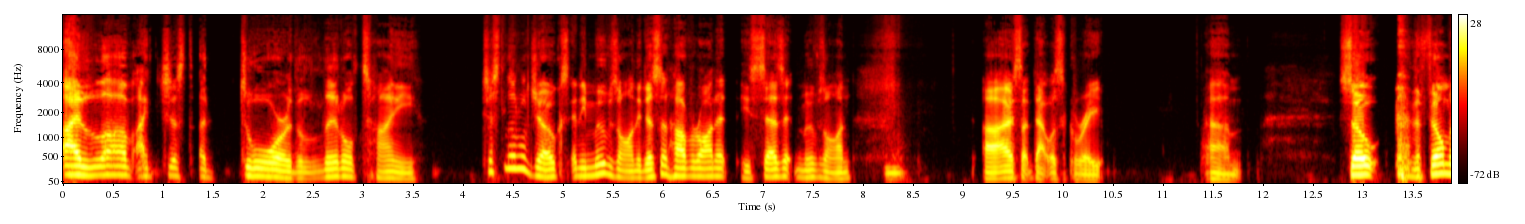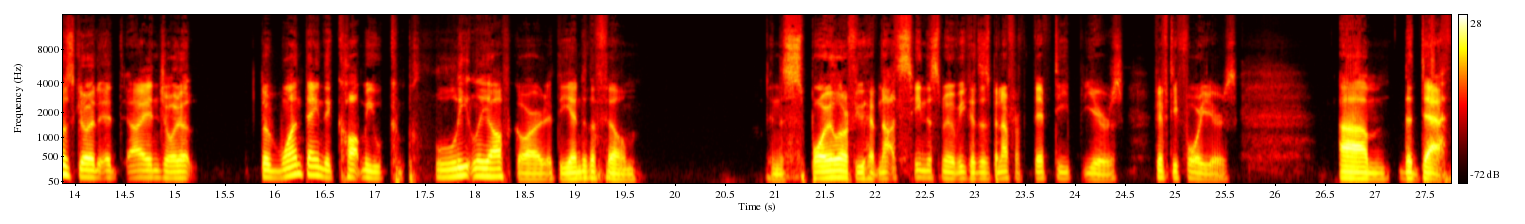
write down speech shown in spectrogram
I love, I just adore the little tiny, just little jokes, and he moves on. He doesn't hover on it. He says it and moves on. Mm. Uh, I just thought that was great. Um, so the film is good. It, I enjoyed it. The one thing that caught me completely off guard at the end of the film, and the spoiler if you have not seen this movie because it's been out for fifty years, fifty-four years, um, the death.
